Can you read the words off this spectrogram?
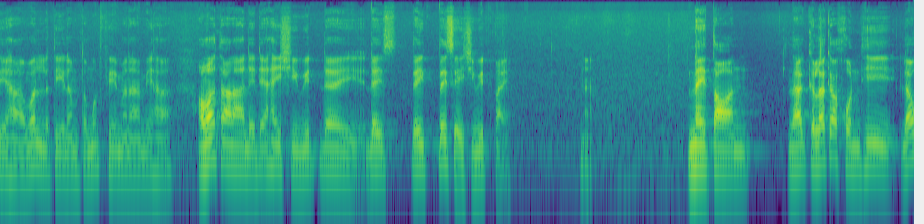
ติฮาวัลลตีลัมตมุตฟีมานามิฮาอัลลอฮฺตาลาได้ได้ให้ชีวิตได้ได้ได้ได้เสียชีวิตไป ในตอนแล้วแล้วก็คนที่แล้ว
